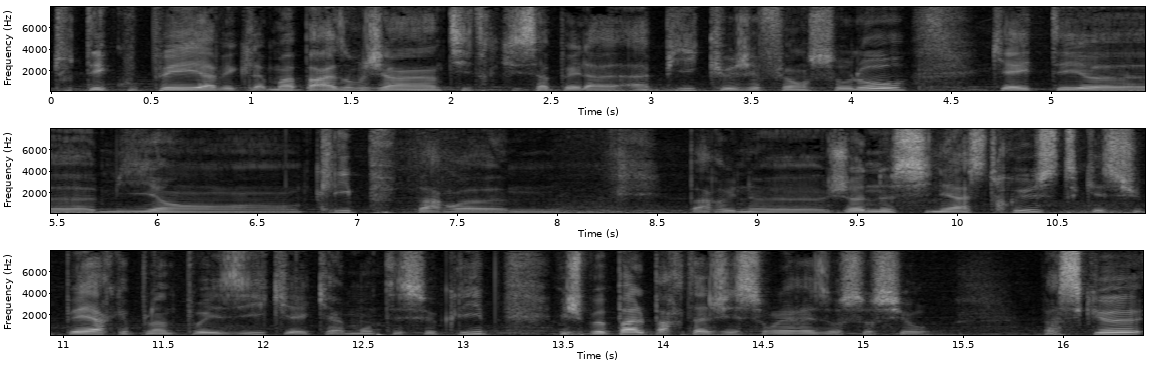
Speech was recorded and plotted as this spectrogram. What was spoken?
tout est coupé avec la... Moi, par exemple, j'ai un titre qui s'appelle A- Happy, que j'ai fait en solo, qui a été mis en clip par, par une jeune cinéaste russe, qui est super, qui est plein de poésie, qui a, qui a monté ce clip, et je peux pas le partager sur les réseaux sociaux. Parce que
